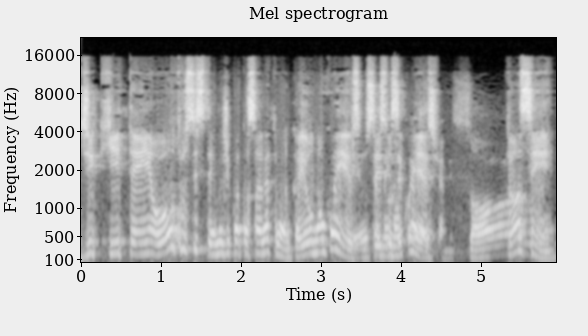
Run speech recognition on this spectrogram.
de que tenha outros sistemas de cotação eletrônica. Eu não conheço, Eu não sei se você conhece. Só... Então, assim,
